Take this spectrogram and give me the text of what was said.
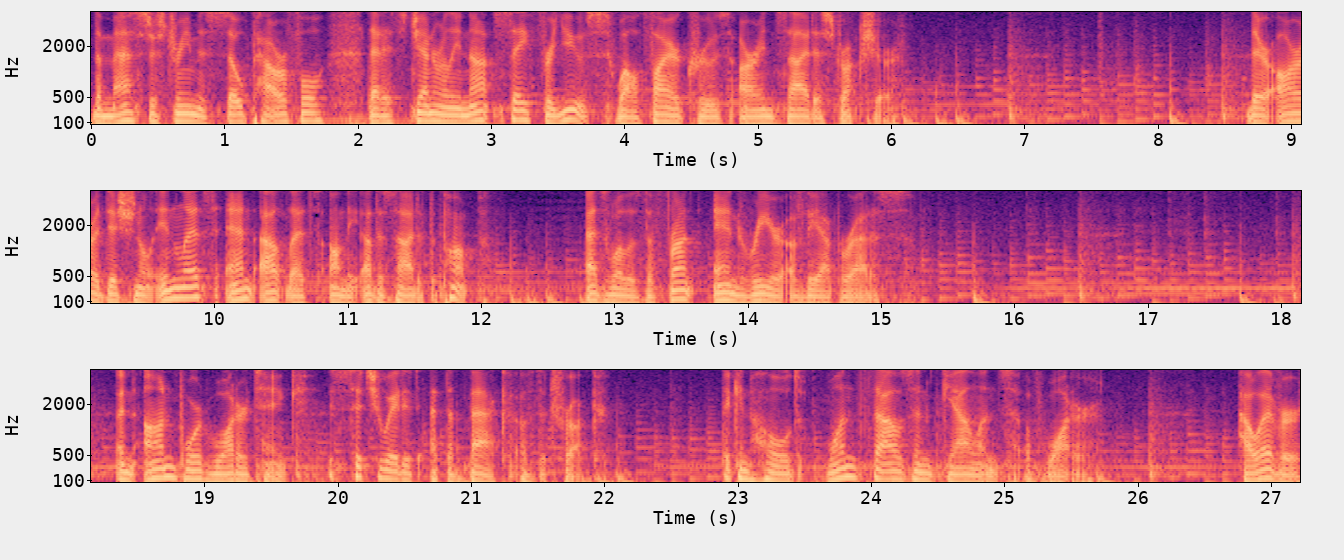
The master stream is so powerful that it's generally not safe for use while fire crews are inside a structure. There are additional inlets and outlets on the other side of the pump, as well as the front and rear of the apparatus. An onboard water tank is situated at the back of the truck. It can hold 1,000 gallons of water. However,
